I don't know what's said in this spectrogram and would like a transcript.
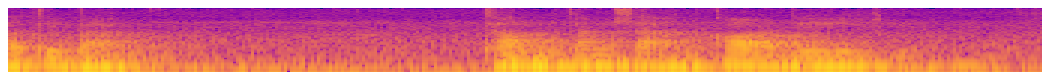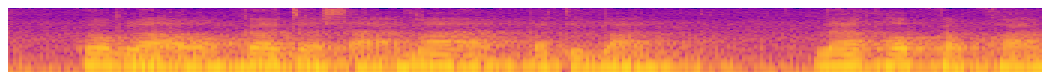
ปฏิบัติทำทั้งสามข้อนี้ พวกเราก็จะสามารถปฏิบัติ และพบกับความ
